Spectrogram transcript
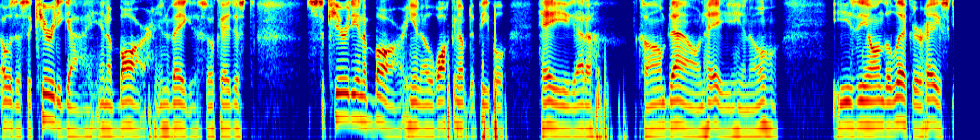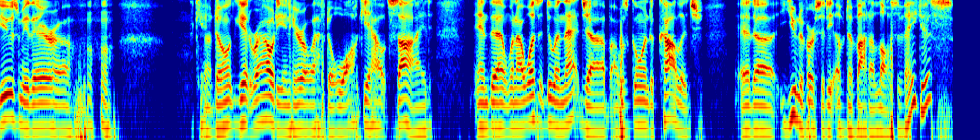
I was a security guy in a bar in Vegas. Okay, just security in a bar. You know, walking up to people. Hey, you gotta calm down. Hey, you know easy on the liquor. Hey, excuse me there. Uh, don't get rowdy in here. I'll have to walk you outside. And then when I wasn't doing that job, I was going to college at uh, University of Nevada, Las Vegas,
